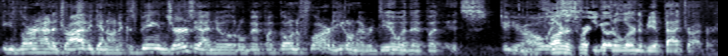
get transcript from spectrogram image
you learn how to drive again on it. Because being in Jersey, I knew a little bit, but going to Florida, you don't ever deal with it. But it's dude, you're always Florida's where you go to learn to be a bad driver.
